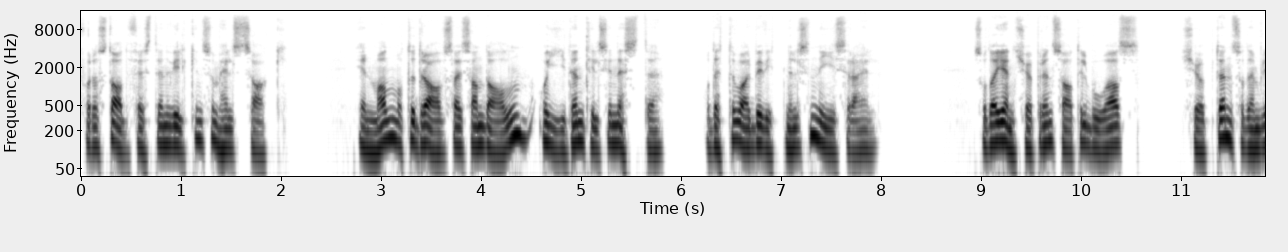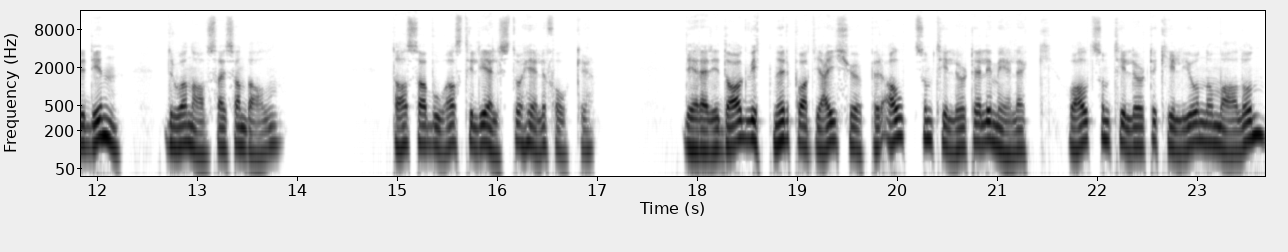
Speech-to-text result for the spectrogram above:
for å stadfeste en hvilken som helst sak. En mann måtte dra av seg sandalen og gi den til sin neste, og dette var bevittnelsen i Israel. Så da gjenkjøperen sa til Boas, «Kjøp den så den blir din», dro han av seg sandalen. Da sa Boas til de eldste og hele folket, «Dere er i dag vittner på at jeg kjøper alt som tilhørte Elimelek, og alt som tilhørte Kiljon og Malon,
